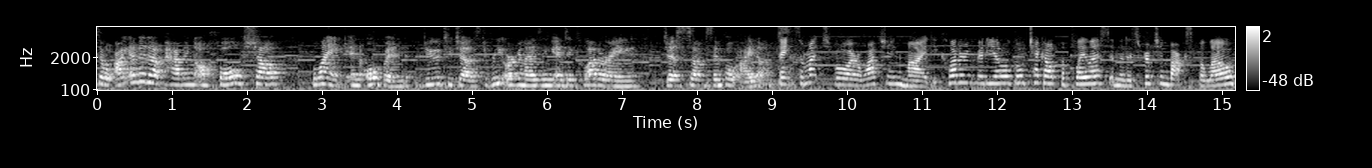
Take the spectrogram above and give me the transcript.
So I ended up having a whole shelf blank and opened due to just reorganizing and decluttering just some simple items. Thanks so much for watching my decluttering video. Go check out the playlist in the description box below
